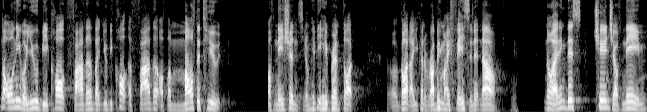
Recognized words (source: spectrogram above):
Not only will you be called father, but you'll be called a father of a multitude of nations. You know, maybe Abraham thought, oh, God, are you kind of rubbing my face in it now? No, I think this change of name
